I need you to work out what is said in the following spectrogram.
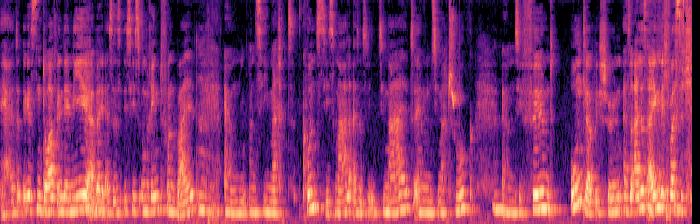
ja, das ist ein Dorf in der Nähe, mhm. aber also sie ist umringt von Wald mhm. ähm, und sie macht Kunst, sie ist Maler, also sie, sie malt, ähm, sie macht Schmuck, mhm. ähm, sie filmt unglaublich schön. Also alles eigentlich, was ich,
